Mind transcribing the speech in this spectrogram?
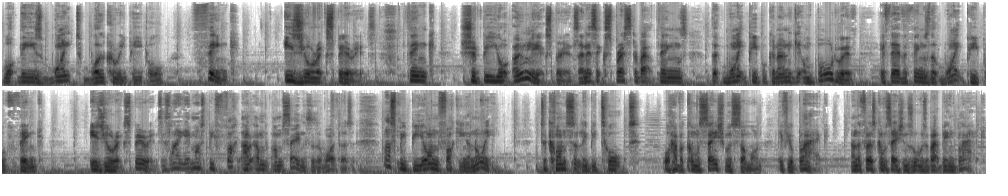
what these white wokery people think is your experience. Think should be your only experience. And it's expressed about things that white people can only get on board with if they're the things that white people think is your experience. It's like, it must be fuck. I, am I'm saying this as a white person. It must be beyond fucking annoying to constantly be talked or have a conversation with someone if you're black. And the first conversation is always about being black.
